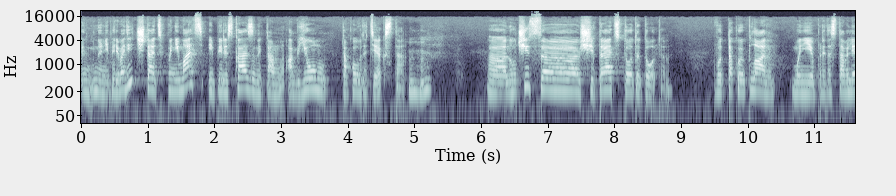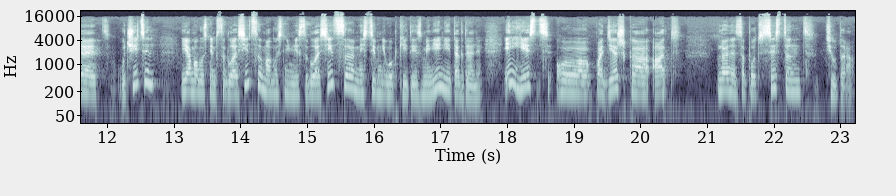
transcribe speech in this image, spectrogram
ну, не переводить, читать, понимать и пересказывать там объем такого-то текста. А, научиться считать то-то, то-то. Вот такой план мне предоставляет учитель. Я могу с ним согласиться, могу с ним не согласиться, внести в него какие-то изменения и так далее. И есть э, поддержка от Learning Support Assistant тьютера.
